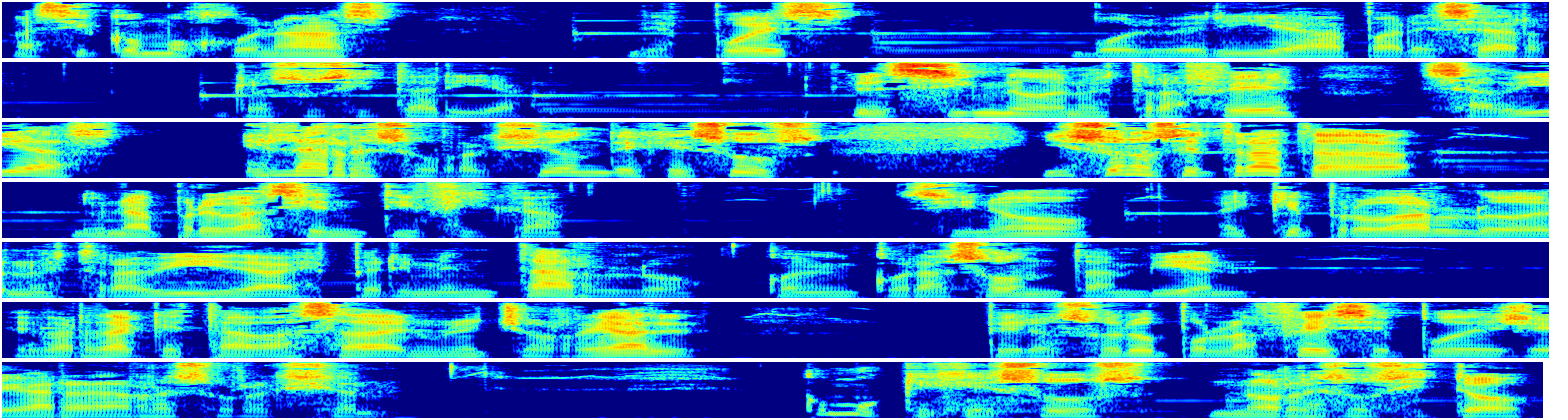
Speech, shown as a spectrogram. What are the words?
así como Jonás después volvería a aparecer, resucitaría. El signo de nuestra fe, ¿sabías? Es la resurrección de Jesús. Y eso no se trata de una prueba científica, sino hay que probarlo de nuestra vida, experimentarlo con el corazón también. Es verdad que está basada en un hecho real, pero sólo por la fe se puede llegar a la resurrección. ¿Cómo que Jesús no resucitó?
